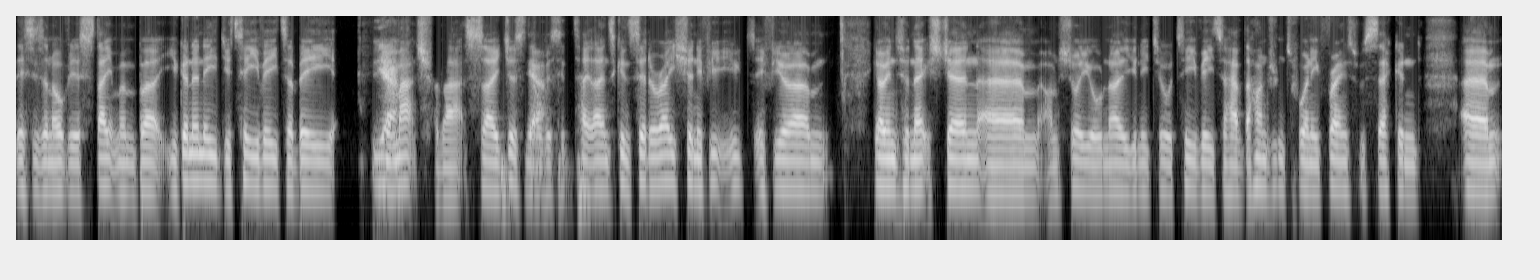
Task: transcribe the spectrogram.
this is an obvious statement, but you're going to need your TV to be yeah. the match for that. So just yeah. obviously take that into consideration. If you, you if you um, go into next gen, um, I'm sure you'll know you need your TV to have the 120 frames per second. Um,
